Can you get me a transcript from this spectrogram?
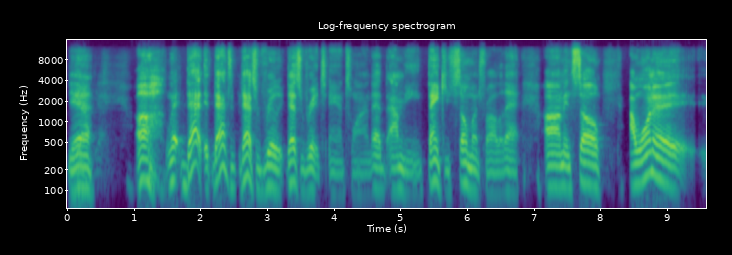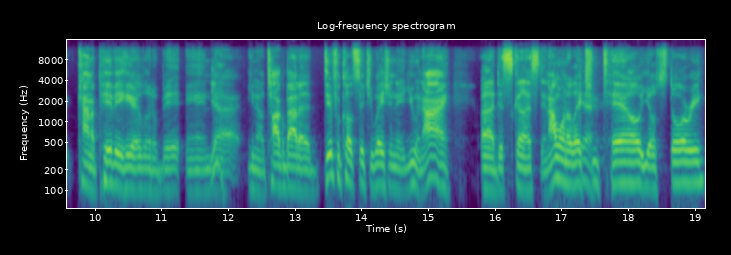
Yeah. yeah. Oh, that that's that's really that's rich, Antoine. That I mean, thank you so much for all of that. Um, and so I want to kind of pivot here a little bit and yeah. uh, you know talk about a difficult situation that you and I uh, discussed, and I want to let yeah. you tell your story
